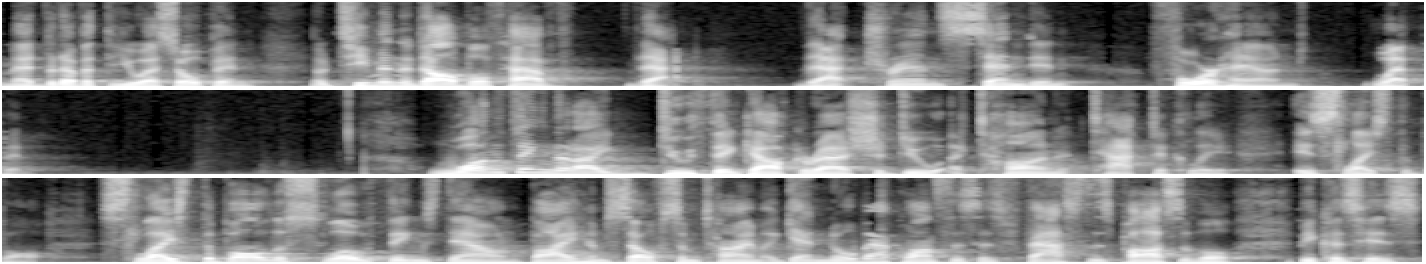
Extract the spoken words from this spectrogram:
Medvedev at the U.S. Open. You know, Thiem and Nadal both have that, that transcendent forehand weapon. One thing that I do think Alcaraz should do a ton tactically is slice the ball. Slice the ball to slow things down, buy himself some time. Again, Novak wants this as fast as possible because his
